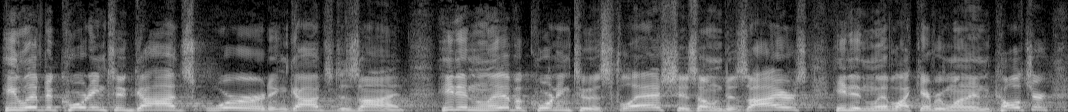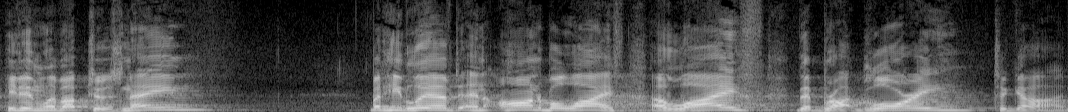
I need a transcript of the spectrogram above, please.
He lived according to God's word and God's design. He didn't live according to his flesh, his own desires. He didn't live like everyone in culture. He didn't live up to his name. But he lived an honorable life, a life that brought glory to God.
